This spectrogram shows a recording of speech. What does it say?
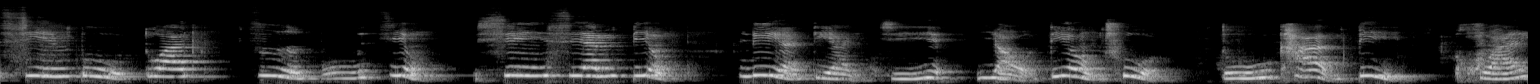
心不端，字不净，心先病，列典籍。有定处，独看毕，还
